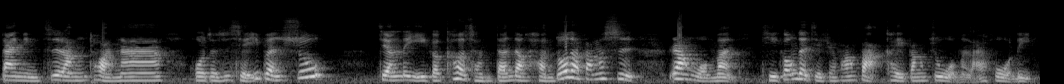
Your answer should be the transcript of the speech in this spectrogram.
带领智囊团啊，或者是写一本书、建立一个课程等等很多的方式，让我们提供的解决方法可以帮助我们来获利。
